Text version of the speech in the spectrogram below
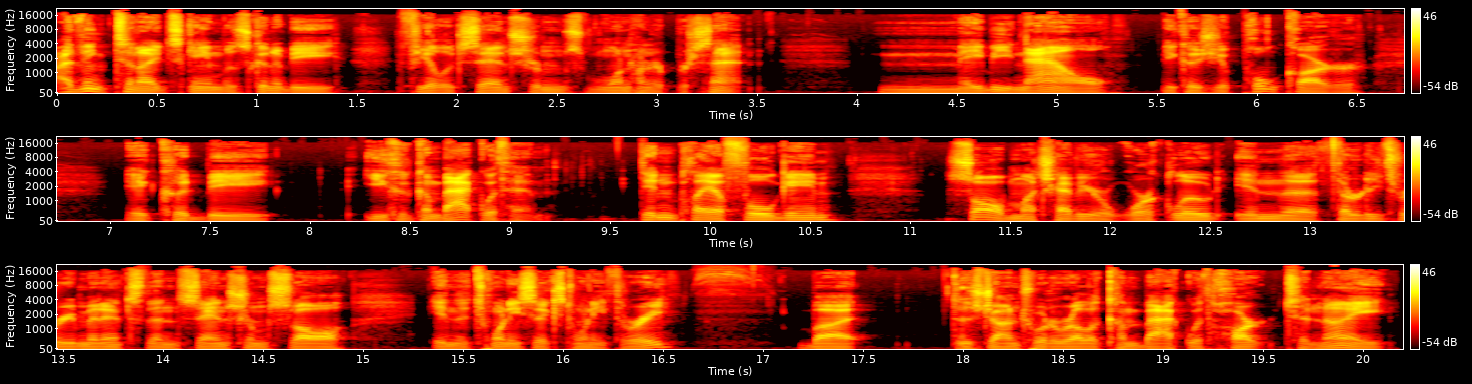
I think tonight's game was going to be Felix Sandstrom's 100%. Maybe now, because you pulled Carter, it could be you could come back with him. Didn't play a full game, saw a much heavier workload in the 33 minutes than Sandstrom saw in the 26 23. But does John Tortorella come back with Hart tonight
